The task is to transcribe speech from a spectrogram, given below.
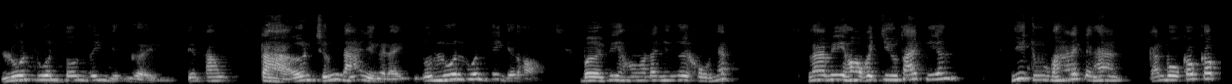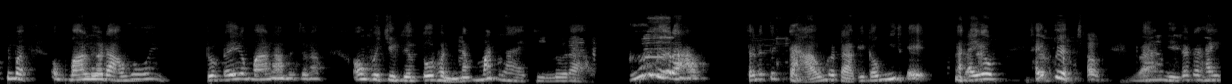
luôn luôn tôn vinh những người tiên phong trả ơn xứng đáng những người đấy. Tôi luôn luôn vinh dự họ bởi vì họ là những người khổ nhất là vì họ phải chịu tái tiếng như chủ ba đấy chẳng hạn cán bộ cao cấp. Nhưng mà ông ba lừa đảo rồi trước đấy ông ba làm cho nào ông phải chịu tiền tôi vẫn nhắm mắt lại chịu lừa đảo. Cứ lừa đảo. Cho nên tôi trả ông nó trả cái công như thế. Hay không? Hay tuyệt không dạ. Càng nghĩ ra càng hay.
